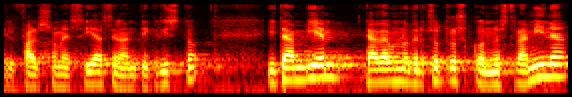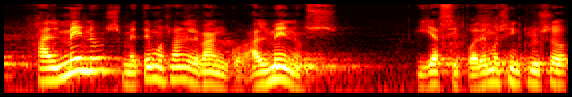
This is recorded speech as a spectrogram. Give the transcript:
el falso Mesías, el anticristo. Y también cada uno de nosotros con nuestra mina, al menos metémosla en el banco, al menos. Y ya si podemos incluso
